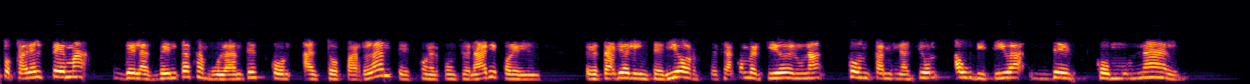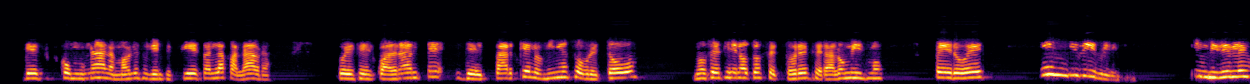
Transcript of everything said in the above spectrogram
tocar el tema de las ventas ambulantes con altoparlantes, con el funcionario, con el secretario del Interior, pues se ha convertido en una contaminación auditiva descomunal, descomunal, amables oyentes, sí, esa es la palabra. Pues el cuadrante del Parque de los Niños, sobre todo, no sé si en otros sectores será lo mismo, pero es invivible, invivible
